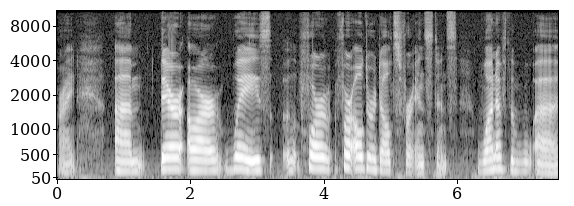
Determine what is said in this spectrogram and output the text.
right? Um, there are ways uh, for for older adults, for instance. One of the uh,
